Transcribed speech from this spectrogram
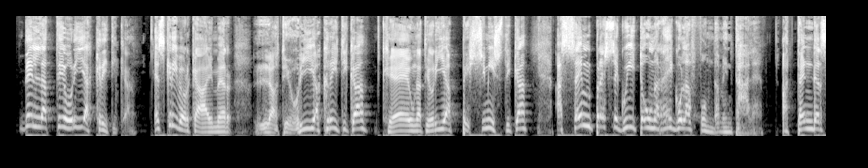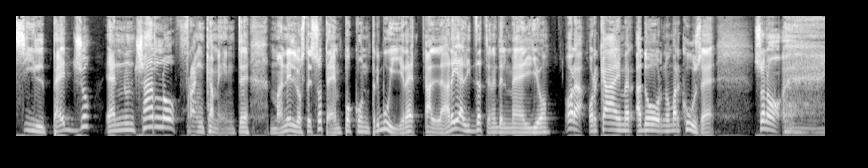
della teoria critica. E scrive Horkheimer, la teoria critica, che è una teoria pessimistica, ha sempre seguito una regola fondamentale. Attendersi il peggio e annunciarlo francamente, ma nello stesso tempo contribuire alla realizzazione del meglio. Ora, Horkheimer, Adorno, Marcuse sono eh,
